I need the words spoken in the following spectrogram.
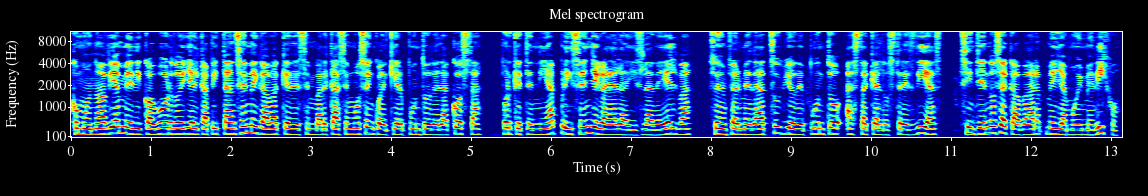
Como no había médico a bordo y el capitán se negaba que desembarcásemos en cualquier punto de la costa, porque tenía prisa en llegar a la isla de Elba, su enfermedad subió de punto hasta que a los tres días, sintiéndose acabar, me llamó y me dijo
